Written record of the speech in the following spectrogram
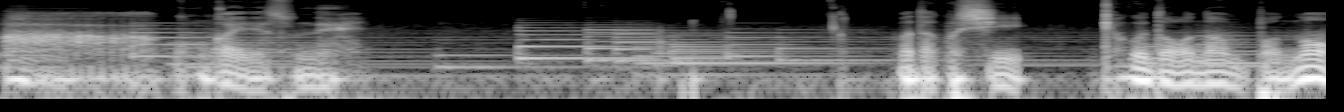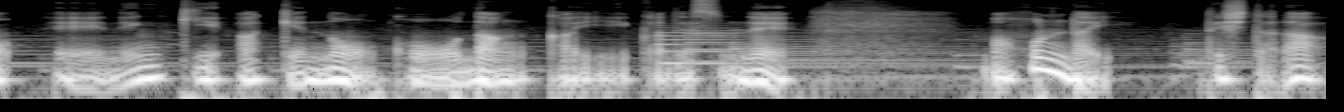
あ、あ今回ですね、私、極道南歩の、えー、年季明けの講談会がですね、まあ、本来でしたら、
